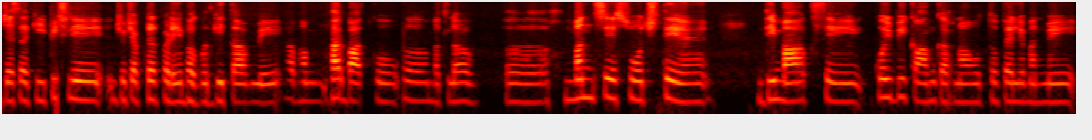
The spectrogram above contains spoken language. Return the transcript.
जैसा कि पिछले जो चैप्टर पढ़े भगवत गीता में अब हम हर बात को आ, मतलब आ, मन से सोचते हैं दिमाग से कोई भी काम करना हो तो पहले मन में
